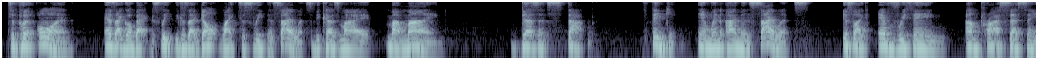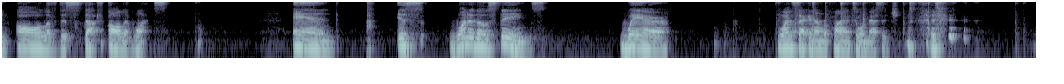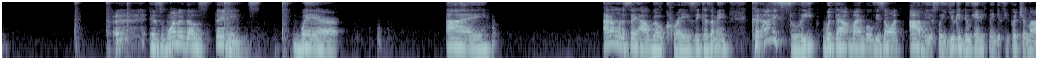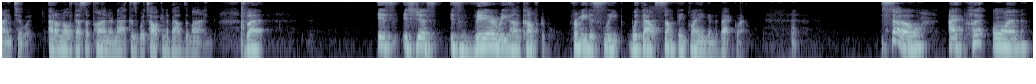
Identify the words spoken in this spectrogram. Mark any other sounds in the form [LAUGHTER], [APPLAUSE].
to put on as I go back to sleep because I don't like to sleep in silence because my my mind doesn't stop thinking. And when I'm in silence, it's like everything I'm processing all of this stuff all at once. And it's one of those things where one second I'm replying to a message. [LAUGHS] it's one of those things where I I don't want to say I'll go crazy because I mean, could I sleep without my movies on? Obviously, you can do anything if you put your mind to it. I don't know if that's a pun or not because we're talking about the mind, but it's it's just it's very uncomfortable for me to sleep without something playing in the background. So I put on.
